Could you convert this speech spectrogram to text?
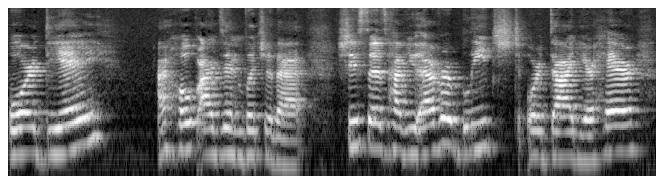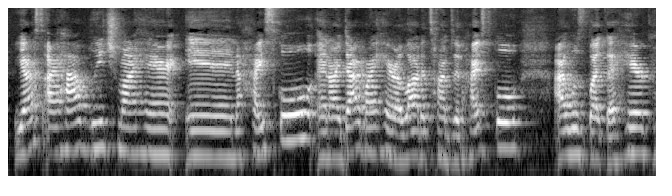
Bordier. I hope I didn't butcher that. She says, have you ever bleached or dyed your hair? Yes, I have bleached my hair in high school and I dyed my hair a lot of times in high school. I was like a hair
